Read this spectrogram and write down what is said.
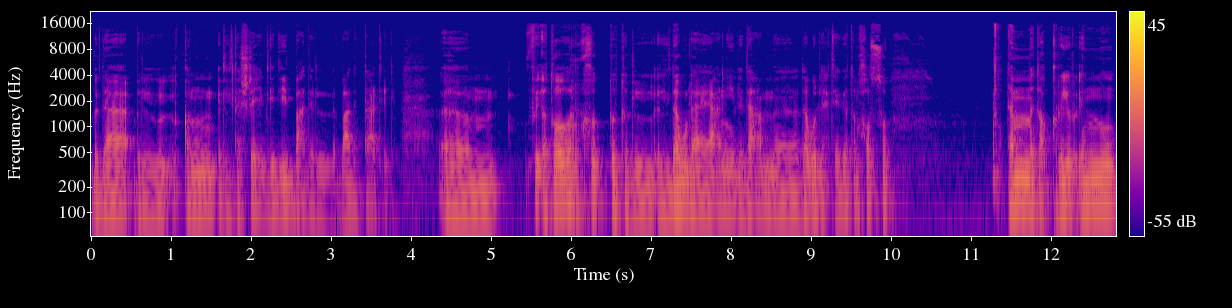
بدأ بالقانون التشريعي الجديد بعد بعد التعديل. في إطار خطة الدولة يعني لدعم ذوي الاحتياجات الخاصة تم تقرير إنه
